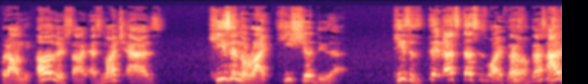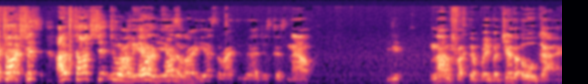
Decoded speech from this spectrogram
But on the other side, as much as he's in the right, he should do that. He's his that's that's his wife. That's bro. that's. his I've talked shit. I've talked shit to No, her he before has- in he has him. right. He has the right to do that just because now, you not in a fucked up way, but you're the old guy.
